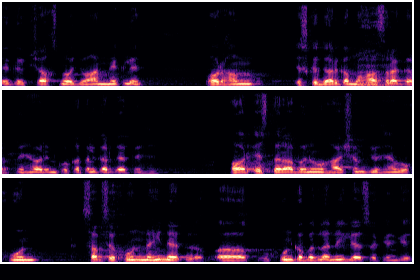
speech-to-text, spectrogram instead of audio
एक, एक शख्स नौजवान निकले और हम इसके घर का मुहासरा करते हैं और इनको कत्ल कर देते हैं। और इस तरह बनु हाशम जो हैं वो खून सबसे खून नहीं खून का बदला नहीं ले सकेंगे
